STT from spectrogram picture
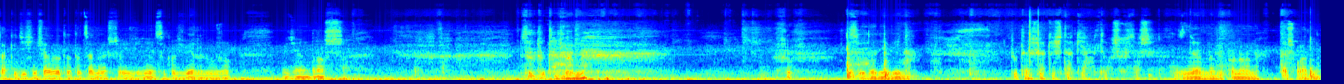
takie 10 euro, to to cena jeszcze idzie, nie jest jakoś wiele dużo. Widziałem droższe. Co tutaj mamy? Cuda nie widać. Tu też jakieś takie, to już też z drewna wykonane. Też ładne.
